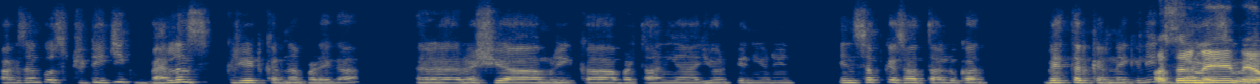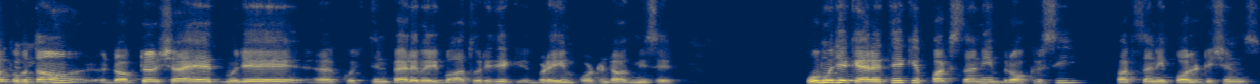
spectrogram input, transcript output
पाकिस्तान को स्ट्रेटेजिक बैलेंस क्रिएट करना पड़ेगा। रशिया, अमेरिका, बरतानिया यूरोपियन यूनियन इन सब के साथ ताल्लुक बेहतर करने के लिए असल में मैं आपको बताऊँ डॉक्टर शाहिद मुझे कुछ दिन पहले मेरी बात हो रही थी बड़े इंपॉर्टेंट आदमी से। वो मुझे कह रहे थे कि पाकिस्तानी ब्यूरोक्रेसी पाकिस्तानी पॉलिटिशियंस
